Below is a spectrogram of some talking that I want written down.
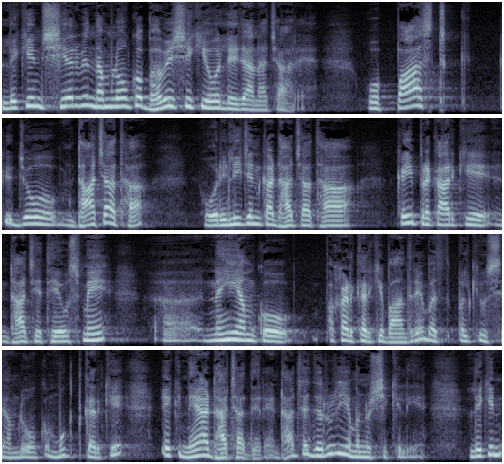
लेकिन शेयरविंद हम लोगों को भविष्य की ओर ले जाना चाह रहे हैं। वो पास्ट जो ढांचा था, वो रिलीजन का ढांचा था, कई प्रकार के ढांचे थे, उसमें नहीं हमको पकड़ करके बाँध रहे हैं, बस, बल्कि उससे हम लोगों को मुक्त करके एक नया ढांचा दे रहे हैं। ढांचा ज़रूरी है मनुष्य के लिए, लेकिन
